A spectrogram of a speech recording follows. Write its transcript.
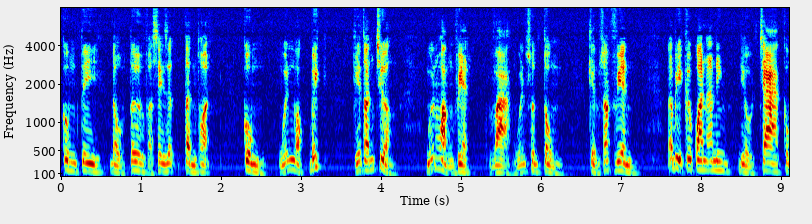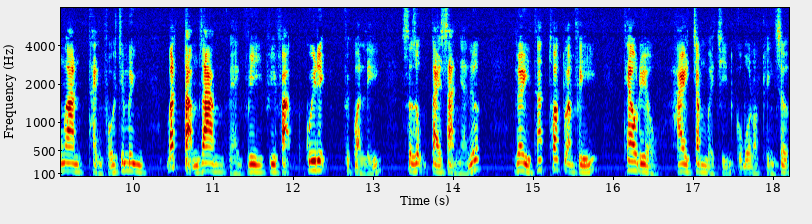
Công ty Đầu tư và Xây dựng Tân Thuận cùng Nguyễn Ngọc Bích, kế toán trưởng, Nguyễn Hoàng Việt và Nguyễn Xuân Tùng, kiểm soát viên, đã bị cơ quan an ninh điều tra công an thành phố Hồ Chí Minh bắt tạm giam về hành vi vi phạm quy định về quản lý sử dụng tài sản nhà nước gây thất thoát lãng phí theo Điều 219 của Bộ Luật Hình sự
